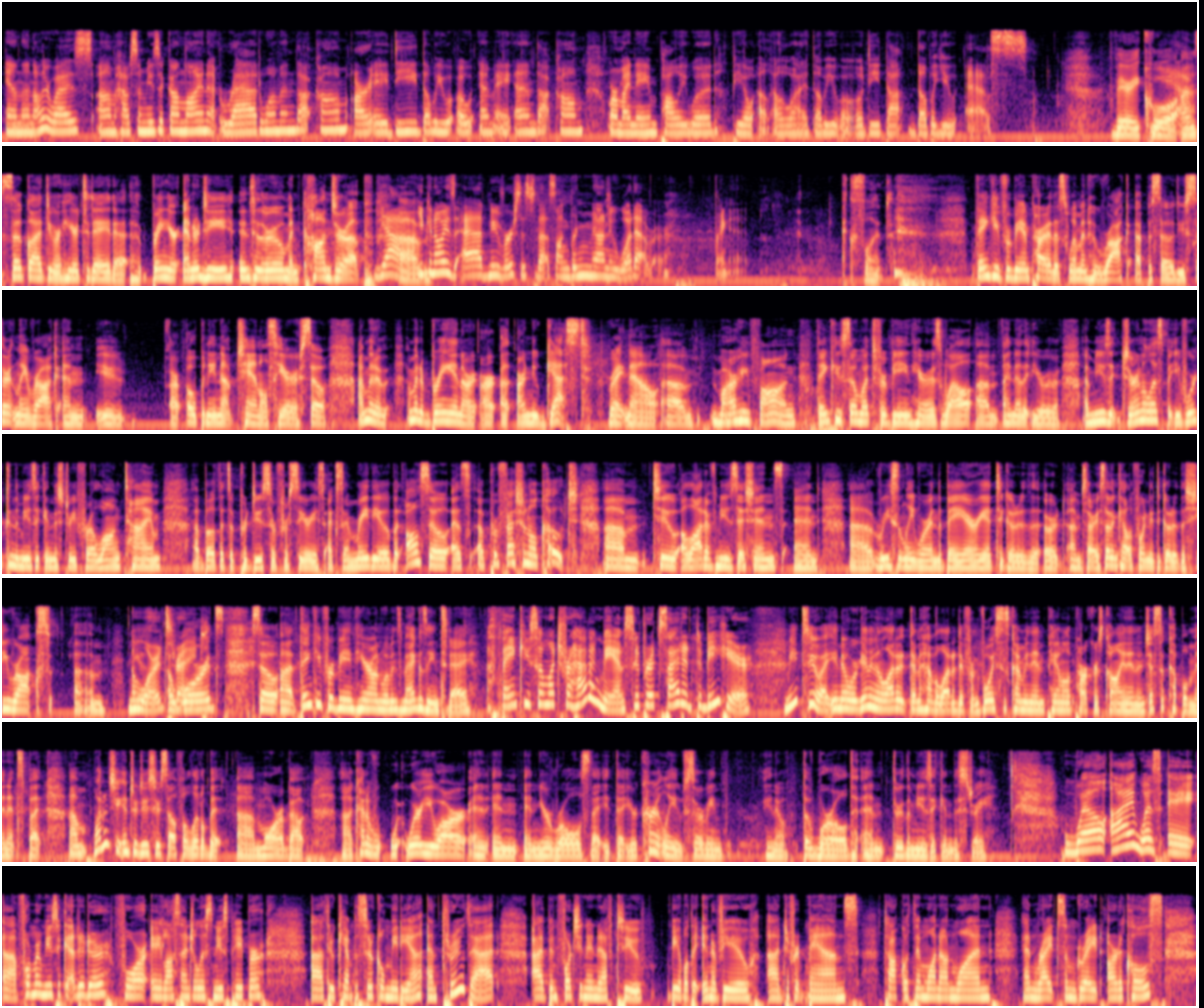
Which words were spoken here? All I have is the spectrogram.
And then otherwise, um, have some music online at radwoman.com, R A D W O M A N.com, or my name, Polly Wood, P O L L Y W O O D dot W S. Very cool. Yeah. I'm so glad you were here today to bring your energy into the room and conjure up. Yeah, um, you can always add new verses to that song. Bring me on new whatever. Bring it. Excellent. Thank you for being part of this Women Who Rock episode. You certainly rock, and you are opening up channels here. So I'm gonna I'm gonna bring in our our, uh, our new guest right now, um, Mari Fong. Thank you so much for being here as well. Um, I know that you're a music journalist, but you've worked in the music industry for a long time, uh, both as a producer for Sirius XM Radio, but also as a professional coach um, to a lot of musicians. And uh, recently, we're in the Bay Area to go to the, or I'm sorry, Southern California to go to the She Rocks um, Awards, right. awards. So uh, thank you for being here on Women's Magazine today. Thank you so much for having me. I'm super excited to be here. Me too. I, you know, we're getting a lot of, going to have a lot of different voices coming in. Pamela Parker's calling in in just a couple minutes, but um, why don't you introduce yourself a little bit uh, more about uh, kind of wh- where you are in, in, in your roles that that you're currently serving, you know, the world and through the music industry. Well, I was a uh, former music editor for a Los Angeles newspaper uh, through Campus Circle Media, and through that, I've been fortunate enough to be able to interview uh, different bands, talk with them one on one, and write some great articles.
